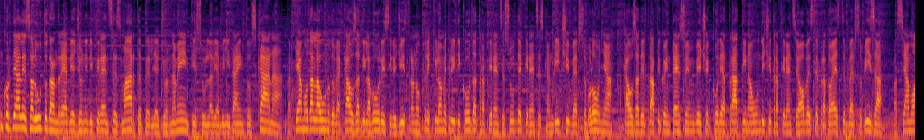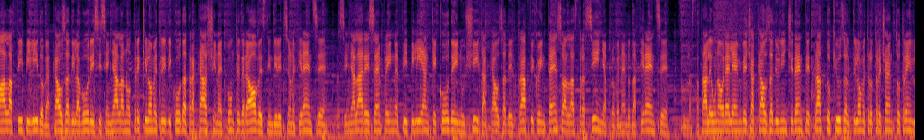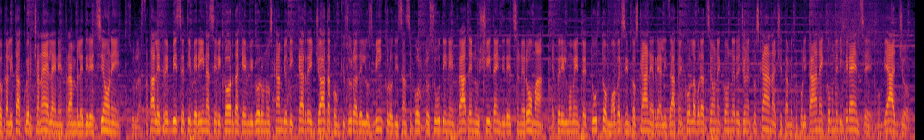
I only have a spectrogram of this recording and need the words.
Un cordiale saluto da Andrea Biagioni di Firenze Smart per gli aggiornamenti sulla viabilità in Toscana. Partiamo dalla 1 dove a causa di lavori si registrano 3 km di coda tra Firenze Sud e Firenze Scandicci verso Bologna. A causa del traffico intenso invece code a tratti in A11 tra Firenze Ovest e Prato Est verso Pisa. Passiamo alla Fipili dove a causa di lavori si segnalano 3 km di coda tra Cascina e Ponte della Ovest in direzione Firenze. Da segnalare sempre in Fipili anche code in uscita a causa del traffico intenso alla strada Strassigna provenendo da Firenze. Sulla statale 1 Aurelia invece a causa di un incidente tratto chiuso al chilometro 303 in località Quercianella in entrambe le direzioni. Sulla statale 3 bis Tiberina si ricorda che è in vigore uno scambio di carreggiata con chiusura dello svincolo di San Sepolcro Sud in entrata e in uscita in direzione Roma. E per il momento è tutto, Muoversi in Toscana è realizzato in collaborazione con Regione Toscana, Città Metropolitana e Comune di Firenze. Buon viaggio!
